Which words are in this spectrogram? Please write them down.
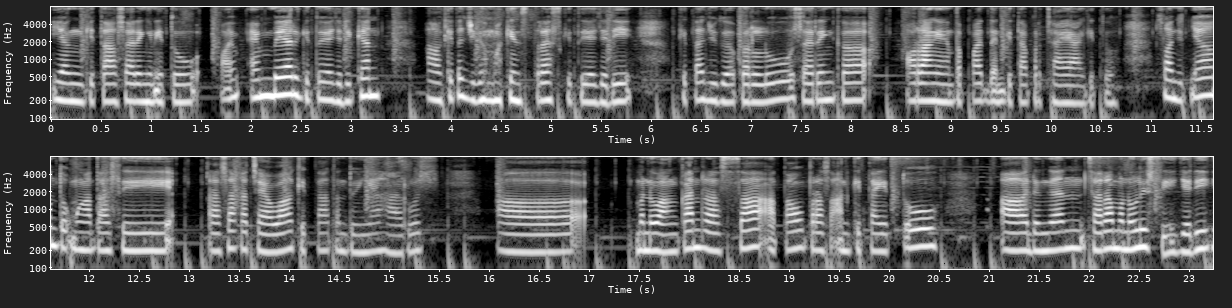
yang kita sharingin itu ember gitu ya. Jadi kan uh, kita juga makin stres gitu ya. Jadi kita juga perlu sharing ke orang yang tepat dan kita percaya gitu. Selanjutnya untuk mengatasi rasa kecewa kita tentunya harus uh, menuangkan rasa atau perasaan kita itu uh, dengan cara menulis sih. Jadi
